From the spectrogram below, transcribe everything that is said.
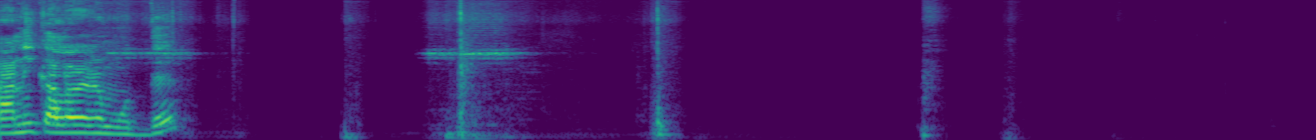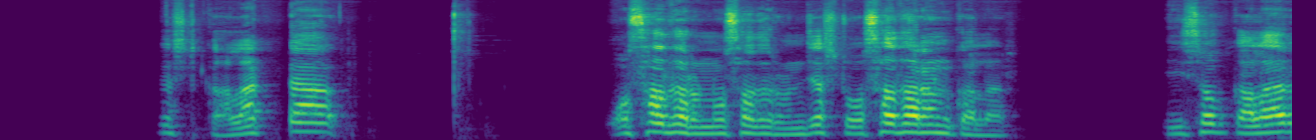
রানী কালারের মধ্যে। জাস্ট কালারটা অসাধারণ অসাধারণ জাস্ট অসাধারণ কালার এইসব কালার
